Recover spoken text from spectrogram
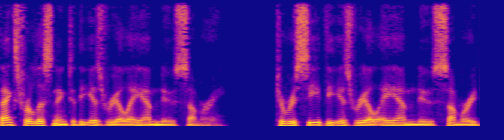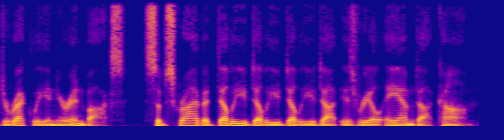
Thanks for listening to the Israel AM News Summary. To receive the Israel AM News Summary directly in your inbox, subscribe at www.israelam.com.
